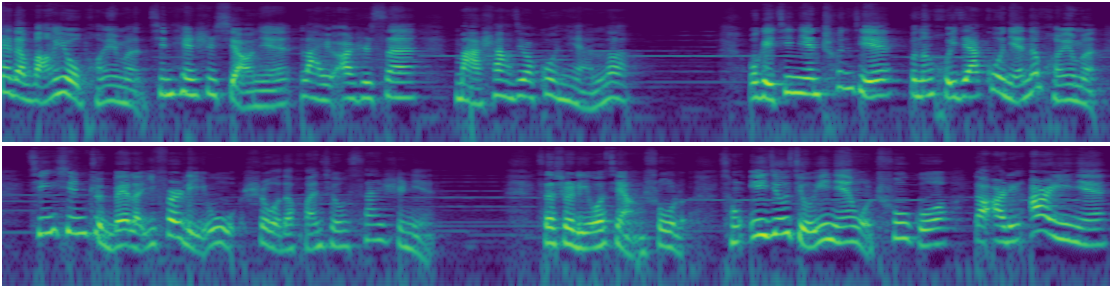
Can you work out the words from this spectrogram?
爱的网友朋友们，今天是小年腊月二十三，马上就要过年了。我给今年春节不能回家过年的朋友们精心准备了一份礼物，是我的环球三十年。在这里，我讲述了从一九九一年我出国到二零二一年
